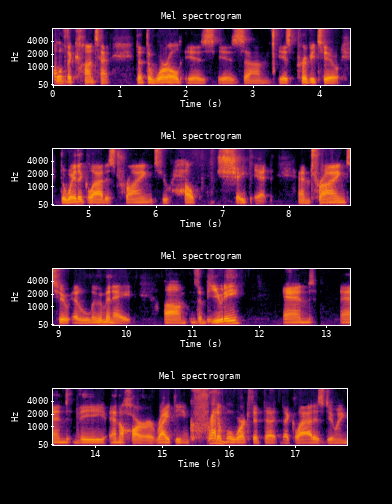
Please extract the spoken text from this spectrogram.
all of the content that the world is is um, is privy to. The way that GLAAD is trying to help shape it and trying to illuminate um, the beauty and and the and the horror, right? The incredible work that that, that GLAAD is doing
